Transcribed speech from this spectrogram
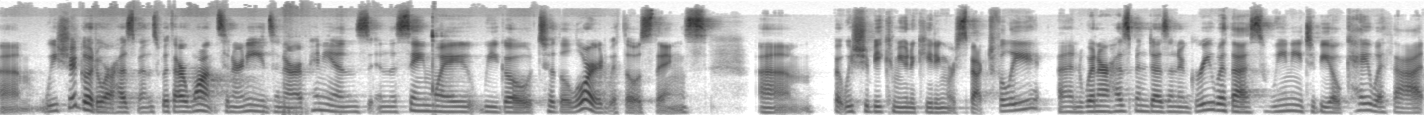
Um, we should go to our husbands with our wants and our needs and our opinions in the same way we go to the Lord with those things. Um, but we should be communicating respectfully. And when our husband doesn't agree with us, we need to be okay with that,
